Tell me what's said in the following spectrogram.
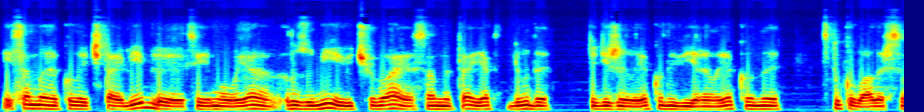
І саме коли читаю Біблію цією мовою, я розумію, відчуваю саме те, як люди тоді жили, як вони вірили, як вони спілкувалися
